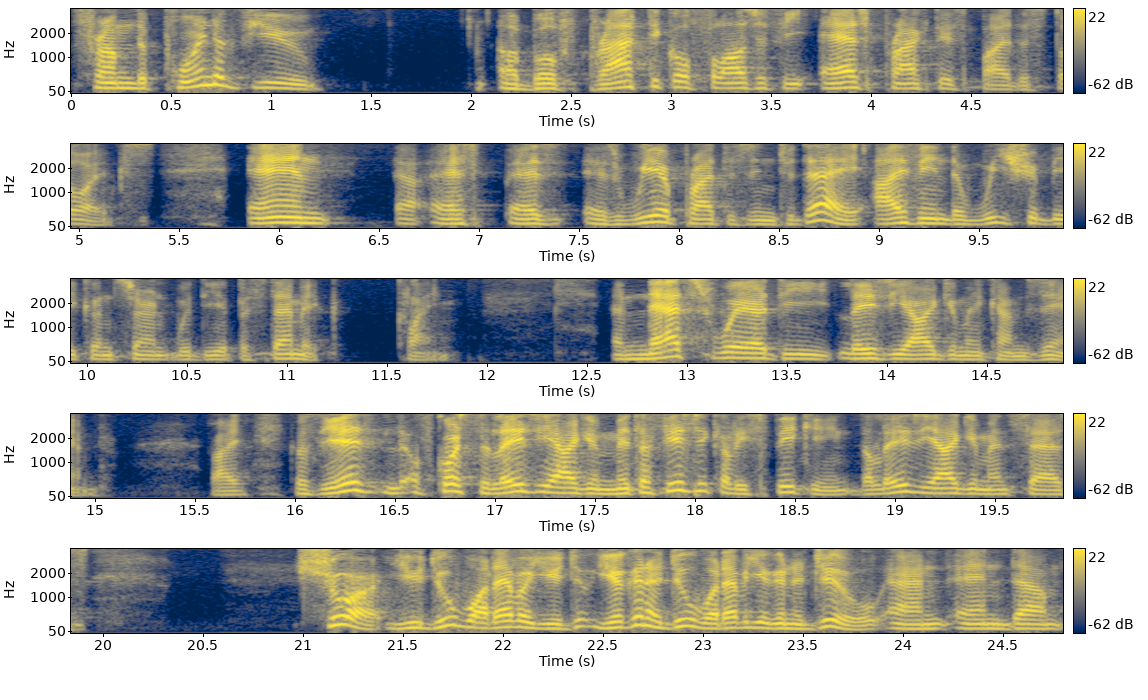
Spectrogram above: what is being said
from the point of view of both practical philosophy as practiced by the Stoics and uh, as, as, as we are practicing today, I think that we should be concerned with the epistemic claim. And that's where the lazy argument comes in, right? Because of course, the lazy argument, metaphysically speaking, the lazy argument says, sure, you do whatever you do, you're going to do whatever you're going to do. And, and um,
